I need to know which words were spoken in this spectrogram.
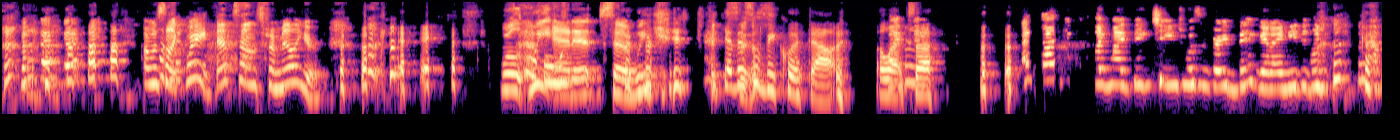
I was like, wait, that sounds familiar. okay Well, we edit, so we can. yeah this will be clipped out alexa I thought like my big change wasn't very big and I needed to come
